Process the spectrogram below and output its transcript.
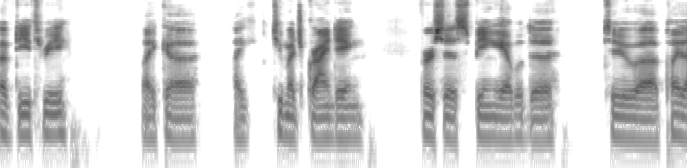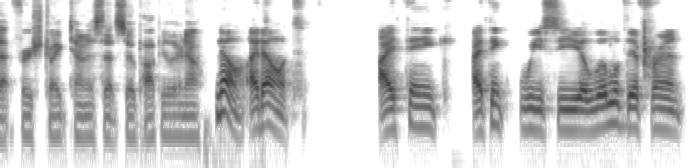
of D three, like uh like too much grinding versus being able to to uh, play that first strike tennis that's so popular now? No, I don't. I think I think we see a little different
